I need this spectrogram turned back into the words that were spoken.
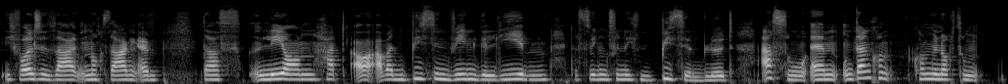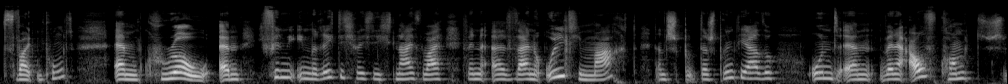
ich wollte sagen, noch sagen, ähm, dass Leon hat aber ein bisschen wenige Leben, deswegen finde ich es ein bisschen blöd. Ach so, ähm, und dann komm, kommen wir noch zum zweiten Punkt. Ähm, Crow. Ähm, ich finde ihn richtig, richtig nice, weil wenn er seine Ulti macht, dann sp da springt er ja so und ähm, wenn er aufkommt,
